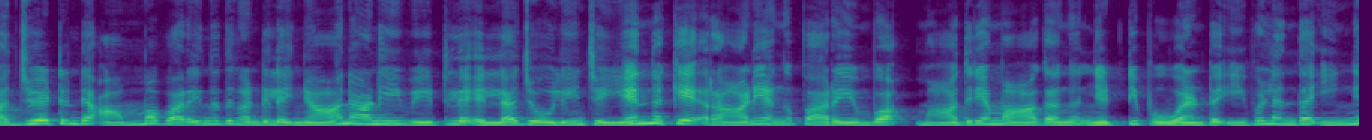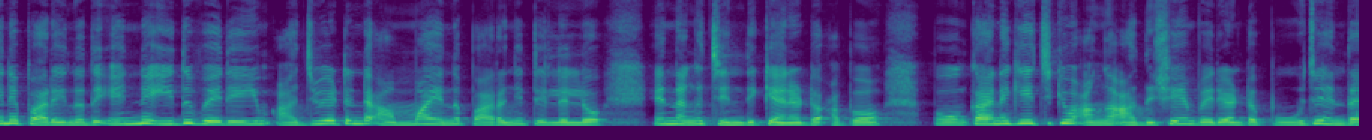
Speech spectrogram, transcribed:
അജുവേട്ടന്റെ അമ്മ പറയുന്നത് കണ്ടില്ലേ? ഞാനാണ് ഈ വീട്ടിലെ എല്ലാ ജോലിയും ചെയ്യുക എന്നൊക്കെ റാണി അങ്ങ് പറയുമ്പോൾ മാധുര്യമ്മ ആകെ അങ്ങ് ഞെട്ടിപ്പോവാണ്ട് ഇവളെന്താ ഇങ്ങനെ പറയുന്നത്? എന്നെ ഇതുവരെയും അജുവേട്ടന്റെ അമ്മ എന്ന് പറഞ്ഞിട്ടില്ലല്ലോ എന്നങ്ങ് ചിന്തിക്കാൻ കേട്ടോ അപ്പോൾ കനകേച്ചിക്കും അങ്ങ് അതിശയം വരികട്ടോ കേട്ടോ പൂജ എന്താ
